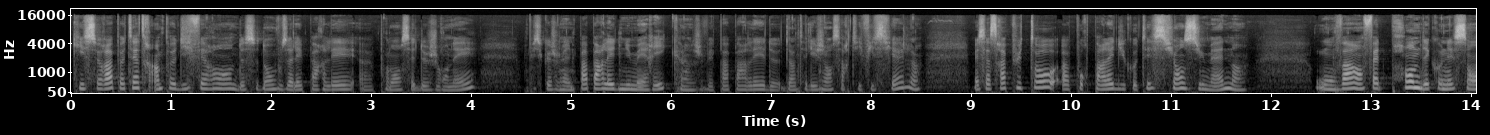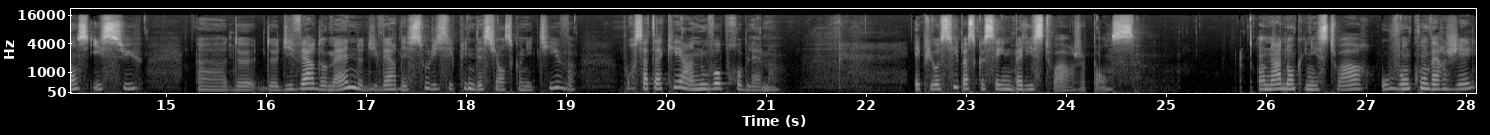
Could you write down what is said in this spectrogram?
qui sera peut-être un peu différent de ce dont vous allez parler euh, pendant ces deux journées, puisque je ne vais pas parler de numérique, je ne vais pas parler d'intelligence artificielle, mais ça sera plutôt euh, pour parler du côté sciences humaines, où on va en fait prendre des connaissances issues euh, de, divers domaines, de divers des sous-disciplines des sciences cognitives, pour s'attaquer à un nouveau problème. Et puis aussi parce que c'est une belle histoire, je pense. On a donc une histoire où vont converger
